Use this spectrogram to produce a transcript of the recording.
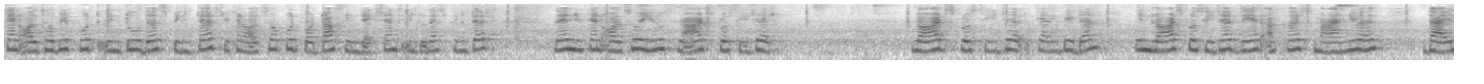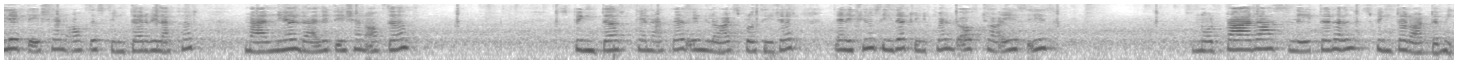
can also be put into the sphincters. You can also put botox injections into the sphincters. Then you can also use Lord's procedure. Lord's procedure can be done. In Lord's procedure there occurs manual dilatation of the sphincter will occur. Manual dilatation of the sphincter can occur in Lord's procedure. Then if you see the treatment of choice is Notaras lateral sphincterotomy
